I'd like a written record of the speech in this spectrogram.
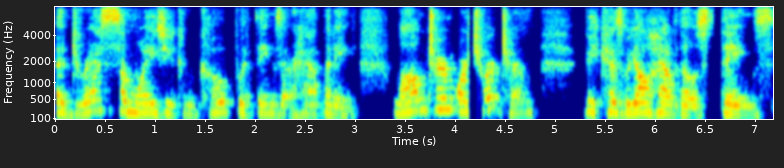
address some ways you can cope with things that are happening long term or short term, because we all have those things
